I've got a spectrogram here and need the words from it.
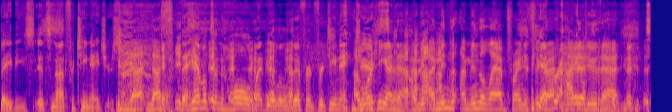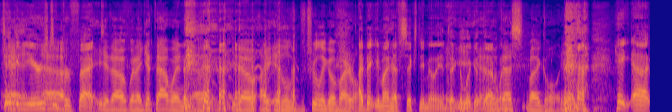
babies. It's not for teenagers. Not, not the Hamilton hold might be a little different for teenagers. I'm working on that. I'm in, I'm in the, I'm in the lab trying to figure yeah, out how to do that. It's taken years uh, to perfect. You know, when I get that one, uh, you know, I, it'll truly go viral. I bet you might have 60 million take a look yeah, at that one. That's my goal. Yes. hey, uh,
